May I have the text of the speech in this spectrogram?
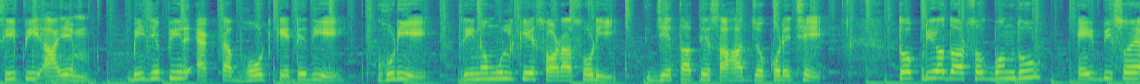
সিপিআইএম বিজেপির একটা ভোট কেটে দিয়ে ঘুরিয়ে তৃণমূলকে সরাসরি জেতাতে সাহায্য করেছে। তো প্রিয় দর্শক বন্ধু, এই বিষয়ে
